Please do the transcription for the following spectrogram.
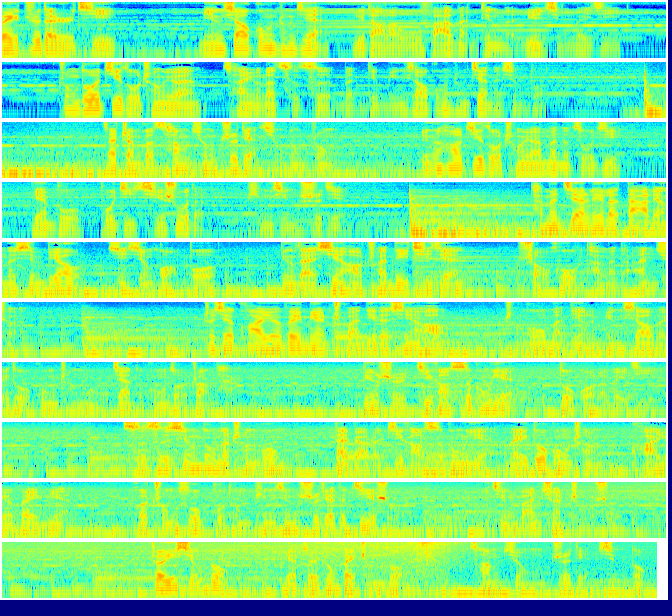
未知的日期，明霄工程舰遇到了无法稳定的运行危机。众多机组成员参与了此次稳定明霄工程舰的行动。在整个苍穹之点行动中，零号机组成员们的足迹遍布不计其数的平行世界。他们建立了大量的信标进行广播，并在信号传递期间守护他们的安全。这些跨越位面传递的信号，成功稳定了明霄维度工程母舰的工作状态，并使吉考斯工业度过了危机。此次行动的成功，代表着吉考斯工业维度工程跨越位面和重塑不同平行世界的技术已经完全成熟。这一行动也最终被称作“苍穹之点行动”。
